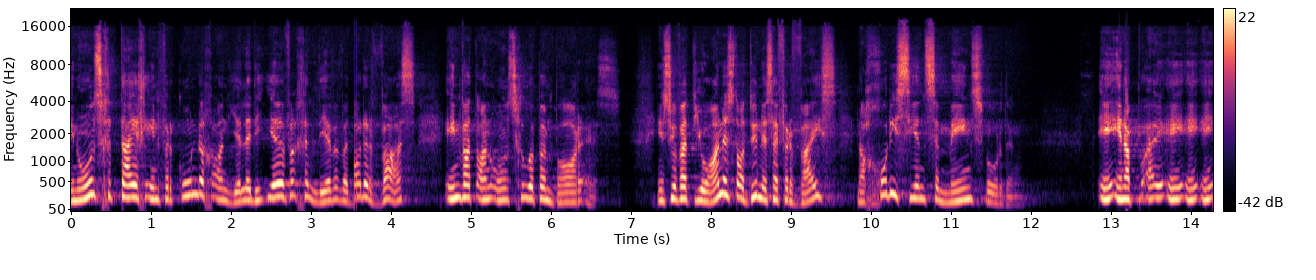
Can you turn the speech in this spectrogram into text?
en ons getuig en verkondig aan julle die ewige lewe wat Vader was en wat aan ons geopenbaar is en so wat Johannes daar doen is hy verwys na God die seun se menswording en en, en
